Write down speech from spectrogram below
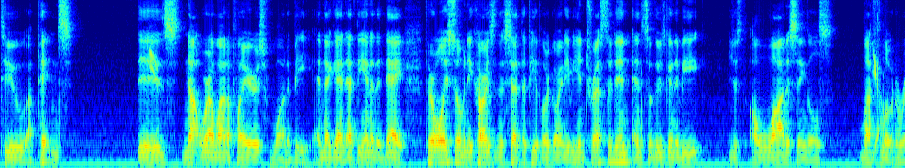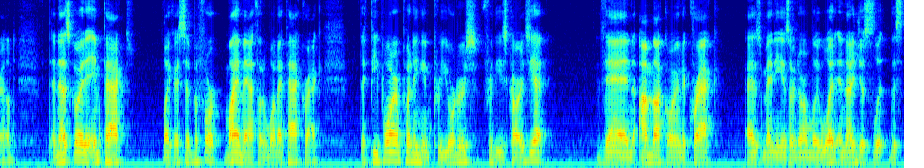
to a pittance is not where a lot of players want to be. And again, at the end of the day, there are only so many cards in the set that people are going to be interested in, and so there's going to be just a lot of singles left Yeah. floating around. And that's going to impact, like I said before, my math on what I pack crack. If people aren't putting in pre-orders for these cards yet, then I'm not going to crack as many as I normally would, and I just this,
